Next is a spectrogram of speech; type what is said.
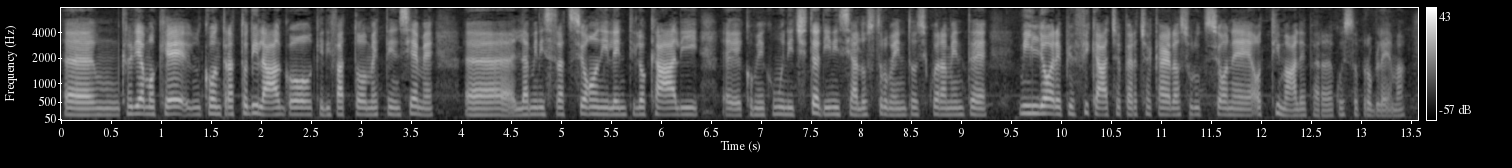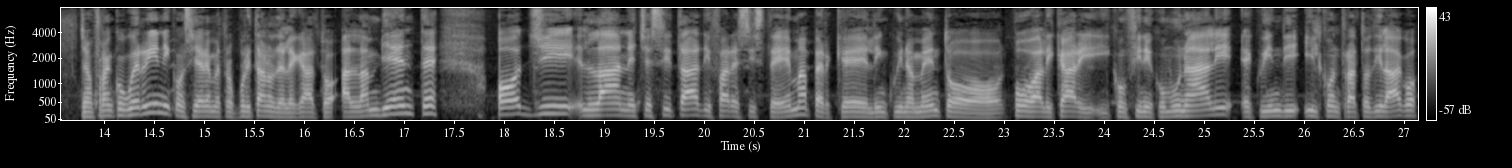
Eh, crediamo che il contratto di lago, che di fatto mette insieme eh, le amministrazioni, gli enti locali, eh, come i comuni cittadini, sia lo strumento sicuramente migliore e più efficace per cercare la soluzione ottimale per questo problema. Gianfranco Guerrini, consigliere metropolitano delegato all'ambiente. Oggi la necessità di fare sistema perché l'inquinamento può valicare i confini comunali e quindi il contratto di lago,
